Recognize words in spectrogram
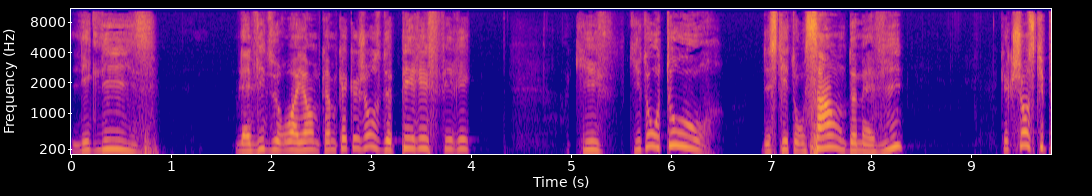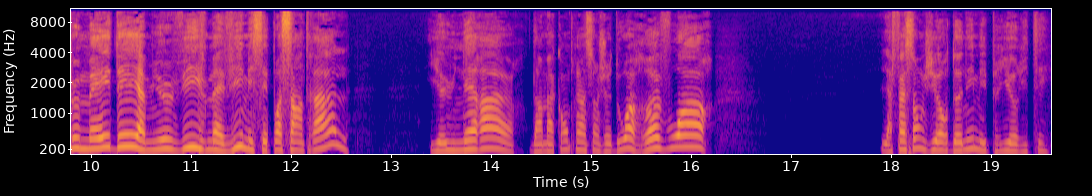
l'Église la vie du royaume comme quelque chose de périphérique, qui est, qui est autour de ce qui est au centre de ma vie, quelque chose qui peut m'aider à mieux vivre ma vie, mais ce n'est pas central, il y a une erreur dans ma compréhension. Je dois revoir la façon que j'ai ordonné mes priorités.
